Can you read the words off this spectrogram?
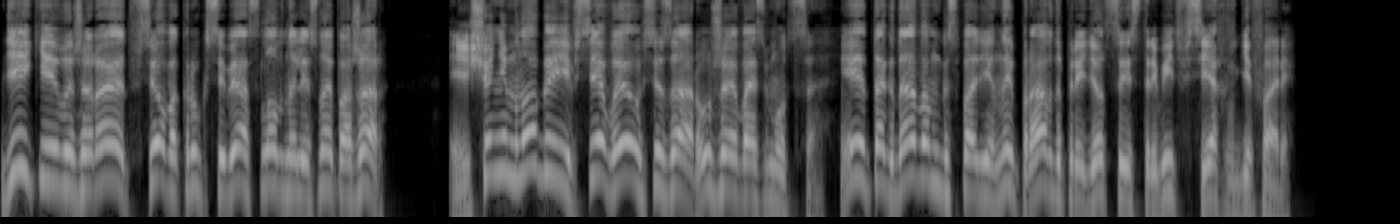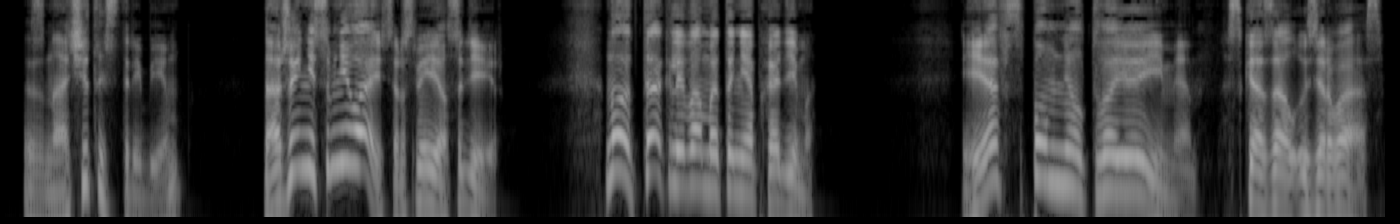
Дикие выжирают все вокруг себя, словно лесной пожар. Еще немного, и все в Эусе за оружие возьмутся. И тогда вам, господин, и правда придется истребить всех в Гефаре. Значит, истребим. Даже не сомневаюсь, рассмеялся Дейр. Но так ли вам это необходимо? Я вспомнил твое имя, сказал Узервас.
